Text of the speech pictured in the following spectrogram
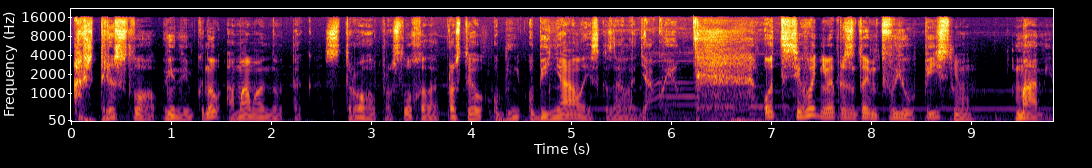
аж трясло. Він вімкнув, а мама ну так строго прослухала, просто його обійняла і сказала дякую. От сьогодні ми презентуємо твою пісню мамі.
